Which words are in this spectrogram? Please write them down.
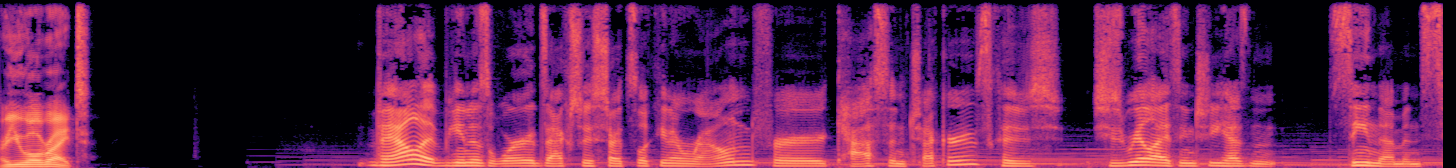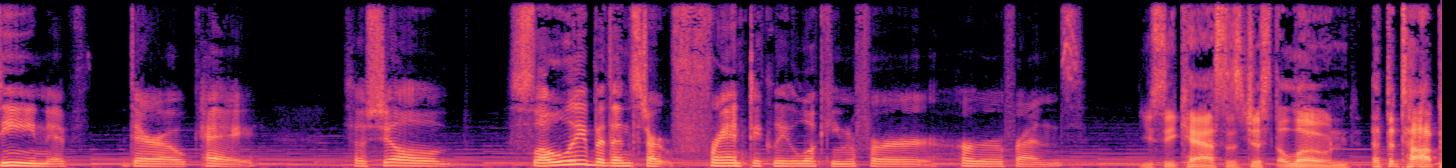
Are you all right? Val, at Vina's words, actually starts looking around for Cass and Checkers because she's realizing she hasn't seen them and seen if they're okay. So she'll slowly, but then start frantically looking for her friends. You see Cass is just alone at the top.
